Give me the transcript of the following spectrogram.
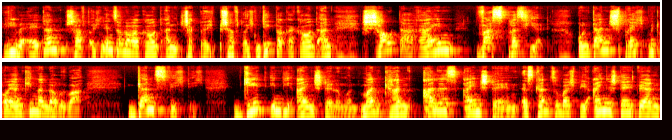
liebe Eltern, schafft euch einen Instagram-Account an, schafft euch, schafft euch einen TikTok-Account an, schaut da rein, was passiert. Und dann sprecht mit euren Kindern darüber. Ganz wichtig, geht in die Einstellungen. Man kann alles einstellen. Es kann zum Beispiel eingestellt werden,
